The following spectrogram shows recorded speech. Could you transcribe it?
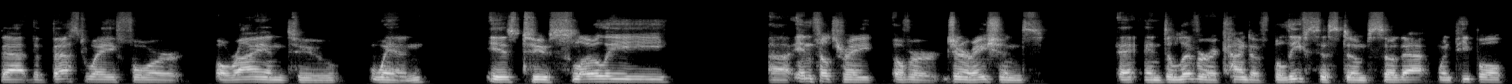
that the best way for Orion to win is to slowly uh, infiltrate over generations and, and deliver a kind of belief system so that when people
